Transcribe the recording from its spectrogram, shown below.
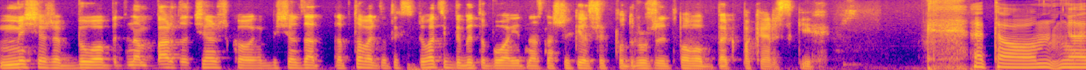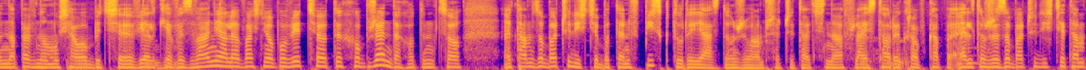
myślę, że byłoby nam bardzo ciężko jakby się zaadaptować do tych sytuacji, gdyby to była jedna z naszych pierwszych podróży typowo backpackerskich. To e, na pewno musiało być e, wielkie wyzwanie, ale właśnie opowiedzcie o tych obrzędach, o tym, co e, tam zobaczyliście, bo ten wpis, który ja zdążyłam przeczytać na flystory.pl, to, że zobaczyliście tam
